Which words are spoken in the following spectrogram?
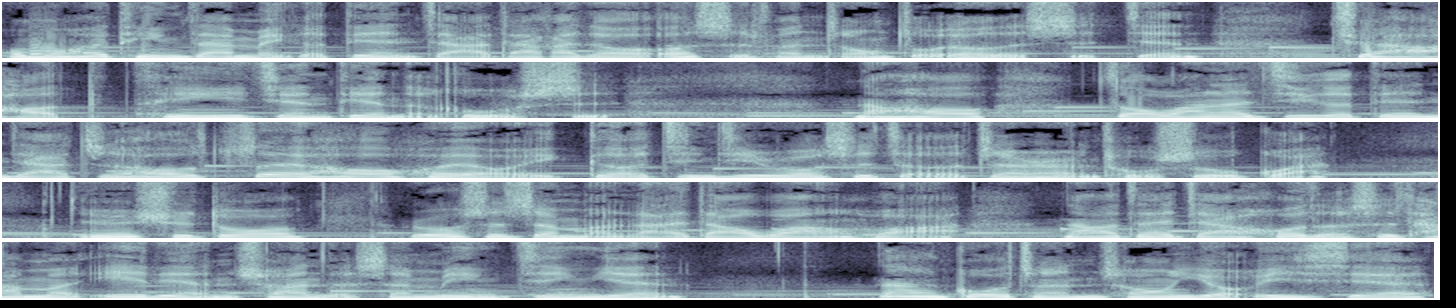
我们会停在每个店家，大概都二十分钟左右的时间，去好好听一间店的故事。然后走完了几个店家之后，最后会有一个经济弱势者的真人图书馆，因为许多弱势者们来到万华，然后在家或者是他们一连串的生命经验，那过程中有一些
